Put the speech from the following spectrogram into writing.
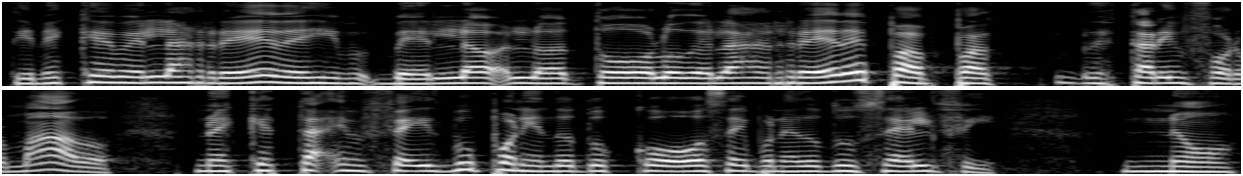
tienes que ver las redes y ver lo- lo- todo lo de las redes para estar informado. No es que estás en Facebook poniendo tus cosas y poniendo tus selfies. No,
